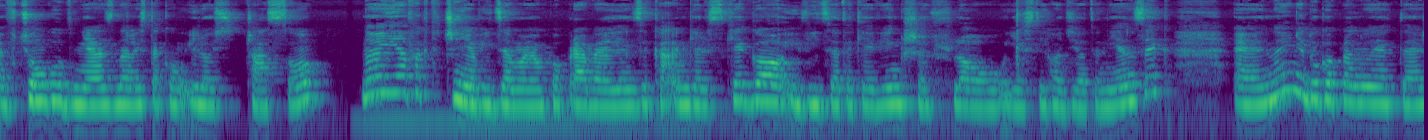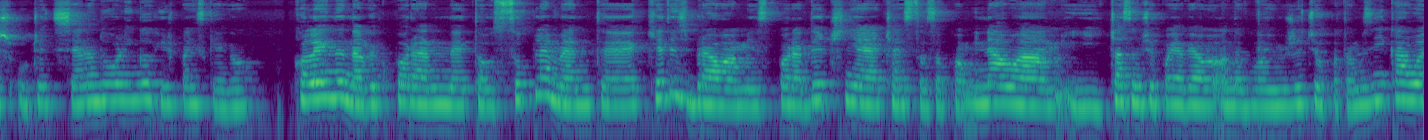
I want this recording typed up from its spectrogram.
w ciągu dnia znaleźć taką ilość czasu. No i ja faktycznie widzę moją poprawę języka angielskiego i widzę takie większe flow, jeśli chodzi o ten język. E, No i niedługo planuję też uczyć się na Duolingo hiszpańskiego. Kolejny nawyk poranny to suplementy. Kiedyś brałam je sporadycznie, często zapominałam i czasem się pojawiały one w moim życiu, potem znikały.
